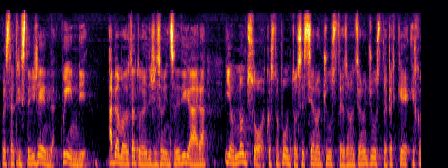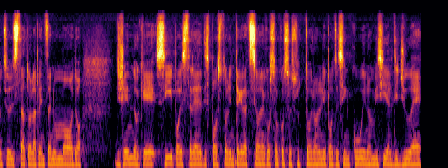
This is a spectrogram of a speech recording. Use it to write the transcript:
questa triste vicenda. Quindi abbiamo adottato delle decisioni in sede di gara io non so a questo punto se siano giuste o se non siano giuste perché il Consiglio di Stato la pensa in un modo dicendo che sì, può essere disposto l'integrazione corso corso istruttore nell'ipotesi in cui non vi sia il DGUE,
